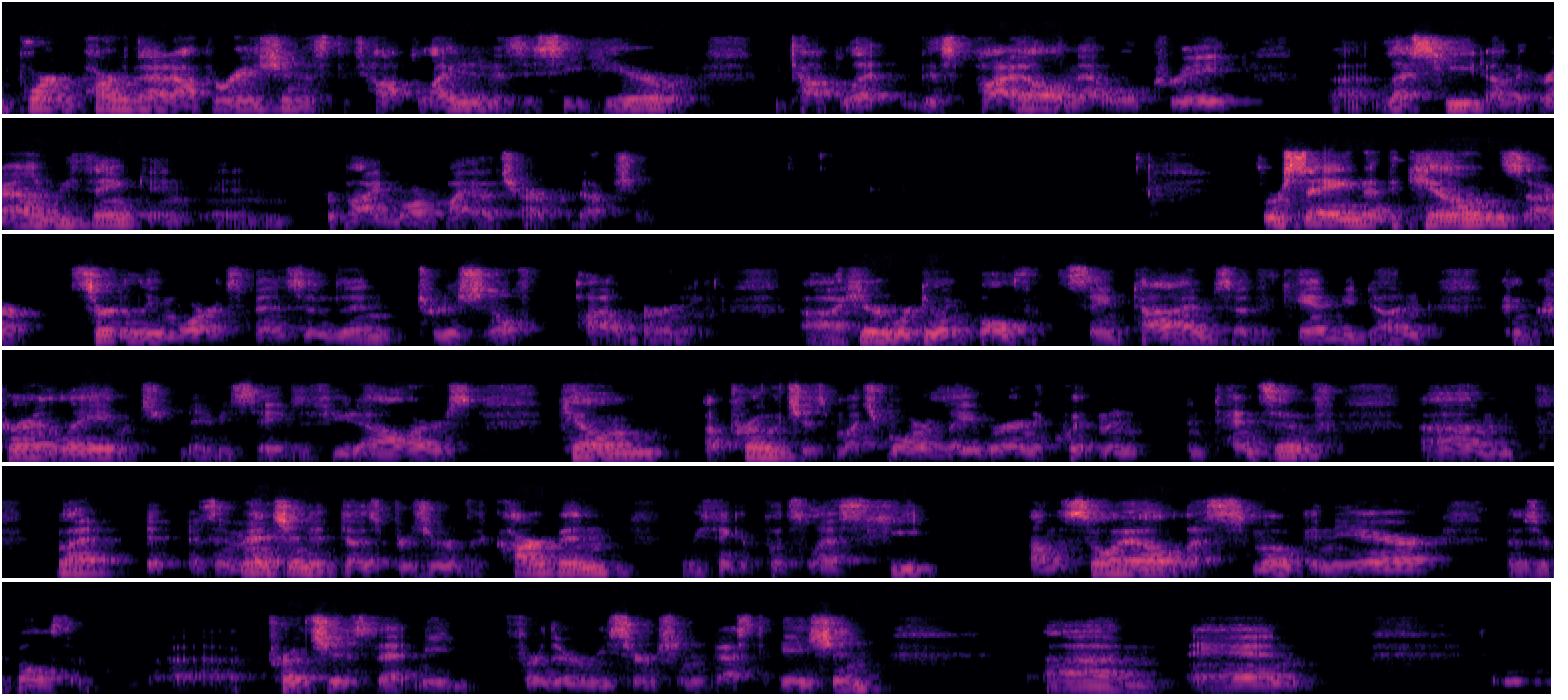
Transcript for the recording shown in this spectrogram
important part of that operation is to top light it, as you see here, where we top light this pile, and that will create uh, less heat on the ground, we think, and, and provide more biochar production. So we're saying that the kilns are certainly more expensive than traditional pile burning. Uh, here we're doing both at the same time, so they can be done concurrently, which maybe saves a few dollars. Kiln approach is much more labor and equipment intensive. Um, but it, as I mentioned, it does preserve the carbon. We think it puts less heat on the soil, less smoke in the air. Those are both uh, approaches that need further research and investigation. Um, and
